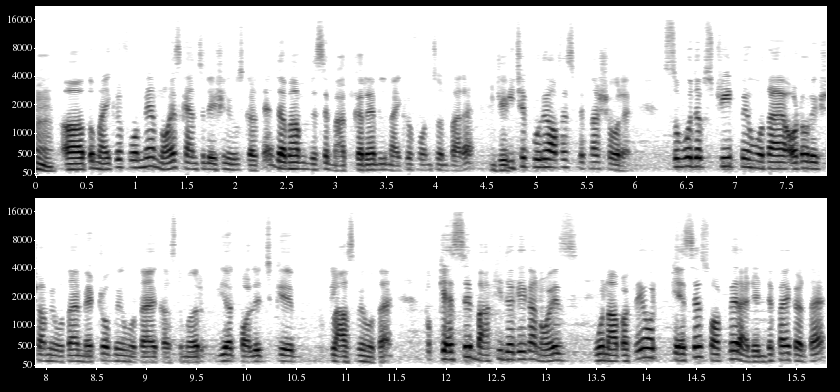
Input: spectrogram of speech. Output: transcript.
हम्म। तो माइक्रोफोन में हम नॉइस कैंसिलेशन यूज़ करते हैं जब हम जैसे बात कर रहे हैं अभी माइक्रोफोन सुन पा रहा है पीछे पूरे ऑफ़िस में इतना शोर है। सो वो जब स्ट्रीट में होता है ऑटो रिक्शा में होता है मेट्रो में होता है कस्टमर या कॉलेज के क्लास में होता है तो कैसे बाकी जगह का नॉइज़ वो ना पकड़े और कैसे सॉफ्टवेयर आइडेंटिफाई करता है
